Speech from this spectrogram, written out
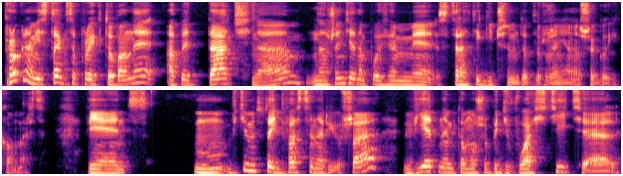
Program jest tak zaprojektowany, aby dać nam narzędzia na poziomie strategicznym do wdrożenia naszego e-commerce. Więc widzimy tutaj dwa scenariusze. W jednym to może być właściciel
